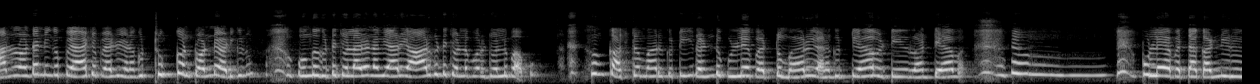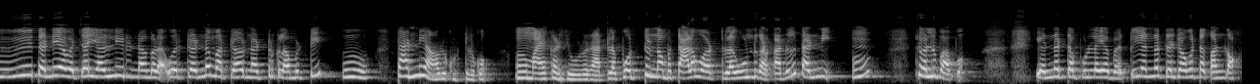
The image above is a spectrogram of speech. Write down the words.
அதனால நீங்கள் பேச பேச எனக்கு டுக்கன் தொண்டை அடிக்கணும். உங்ககிட்ட சொல்லாத நான் வேறு யாருக்கிட்ட சொல்ல போகிறேன் சொல்லு பார்ப்போம் கஷ்டமாக இருக்குட்டி ரெண்டு பிள்ளைய பட்டும் பாரு. எனக்கு தேவை டீ தேவை. பிள்ளைய பார்த்தா கண்ணீர் தண்ணியை வச்சா இளநீருந்தாங்களே ஒரு தென்னை மரத்தாவது நட்டுருக்கலாம் முட்டி. ம். தண்ணி ஆள் கொடுத்துருக்கோம். ம் மயக்கடைச்சி விடுற நாட்டில் பொட்டு நம்ம தலை ஓட்டத்தில் உண்டு கிடக்காது தண்ணி. ம். சொல்லு பார்ப்போம் என்னட்ட பிள்ளைய பார்த்து என்னட்ட ஜொகட்ட கண்டோம்.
